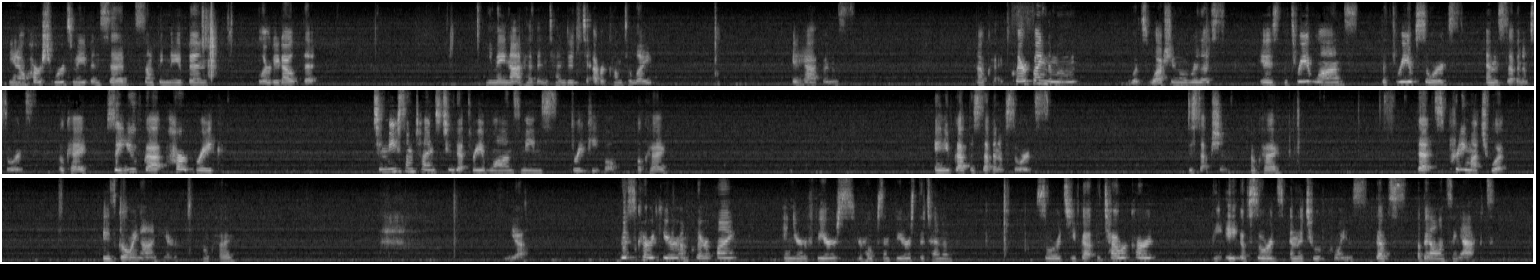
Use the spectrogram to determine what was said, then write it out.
You know, harsh words may have been said, something may have been blurted out that you may not have intended to ever come to light. It happens. Okay, clarifying the moon, what's washing over this is the Three of Wands, the Three of Swords, and the Seven of Swords. Okay? So you've got heartbreak. To me, sometimes, too, that Three of Wands means three people. Okay? And you've got the Seven of Swords. Deception. Okay? That's pretty much what is going on here. Okay? yeah. This card here, I'm clarifying in your fears, your hopes and fears, the Ten of Swords. You've got the Tower card, the Eight of Swords, and the Two of Coins. That's a balancing act.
